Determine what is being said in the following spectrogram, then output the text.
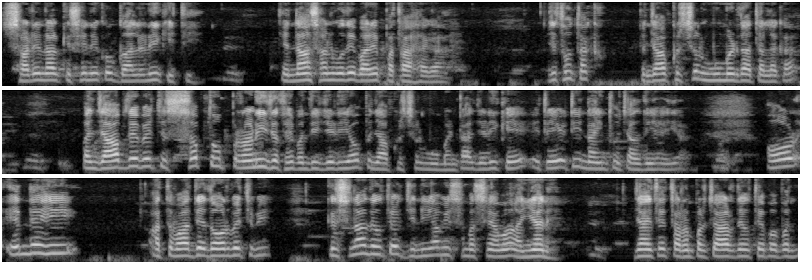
ਸਾਡੇ ਨਾਲ ਕਿਸੇ ਨੇ ਕੋਈ ਗੱਲ ਨਹੀਂ ਕੀਤੀ ਤੇ ਨਾ ਸਾਨੂੰ ਉਹਦੇ ਬਾਰੇ ਪਤਾ ਹੈਗਾ। ਜਿੱਥੋਂ ਤੱਕ ਪੰਜਾਬ ਕ੍ਰਿਸਚੀਅਨ ਮੂਵਮੈਂਟ ਦਾ ਤਾਲੁਕ ਆ, ਪੰਜਾਬ ਦੇ ਵਿੱਚ ਸਭ ਤੋਂ ਪੁਰਾਣੀ ਜਥੇਬੰਦੀ ਜਿਹੜੀ ਆ, ਉਹ ਪੰਜਾਬ ਕ੍ਰਿਸਚੀਅਨ ਮੂਵਮੈਂਟ ਆ, ਜਿਹੜੀ ਕਿ ਇੱਥੇ 89 ਤੋਂ ਚੱਲਦੀ ਆਈ ਆ। ਔਰ ਇੰਨੇ ਹੀ ਅੱਤਵਾਦ ਦੇ ਦੌਰ ਵਿੱਚ ਵੀ ਕ੍ਰਿਸ਼ਨਾ ਦੇ ਉੱਤੇ ਜਿੰਨੀਆਂ ਵੀ ਸਮੱਸਿਆਵਾਂ ਆਈਆਂ ਨੇ ਜਾਂ ਇੱਥੇ ਧਰਮ ਪ੍ਰਚਾਰ ਦੇ ਉੱਤੇ ਪਾਬੰਦ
